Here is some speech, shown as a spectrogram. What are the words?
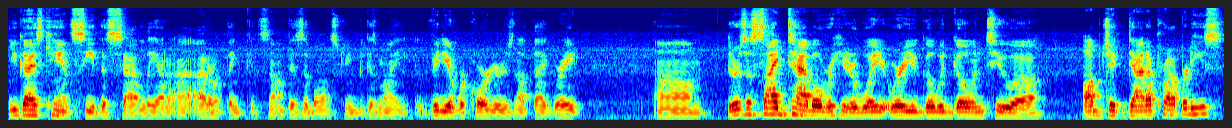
You guys can't see this, sadly. I don't, I don't think it's not visible on screen because my video recorder is not that great. Um, there's a side tab over here where, where you go would go into uh, Object Data Properties,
